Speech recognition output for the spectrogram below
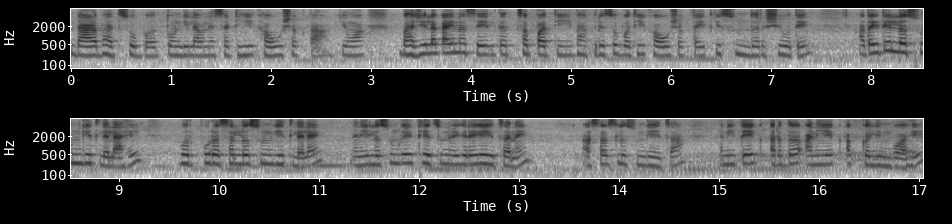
डाळ भातसोबत तोंडी लावण्यासाठीही खाऊ शकता किंवा भाजीला काही नसेल तर चपाती भाकरीसोबतही खाऊ शकता. इतकी सुंदर अशी होते. आता इथे लसूण घेतलेला आहे. भरपूर असा लसूण घेतलेला आहे आणि लसूण काही ठेचून वगैरे घ्यायचा नाही. असाच लसूण घ्यायचा आणि इथे एक अर्ध आणि एक अक्क लिंबू आहे.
